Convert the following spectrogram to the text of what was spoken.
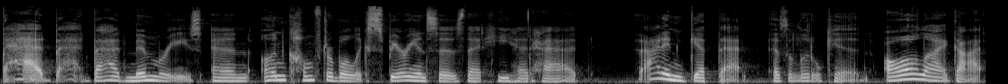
bad, bad, bad memories and uncomfortable experiences that he had had. I didn't get that as a little kid. All I got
